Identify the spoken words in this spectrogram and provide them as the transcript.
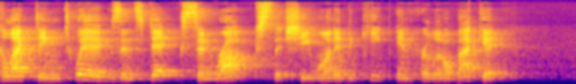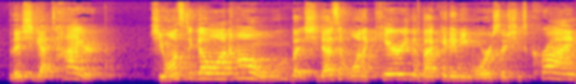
collecting twigs and sticks and rocks that she wanted to keep in her little bucket. But then she got tired. She wants to go on home, but she doesn't want to carry the bucket anymore, so she's crying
